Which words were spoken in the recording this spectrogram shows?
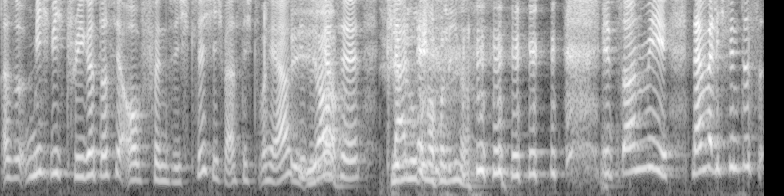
Also mich, mich triggert das ja offensichtlich. Ich weiß nicht woher. Dieses ja, ganze. vier Minuten auf Alina. It's on me. Nein, weil ich finde das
